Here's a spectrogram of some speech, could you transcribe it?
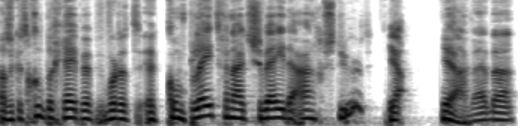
als ik het goed begrepen heb, wordt het compleet vanuit Zweden aangestuurd? Ja. Ja. Ja, we hebben,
